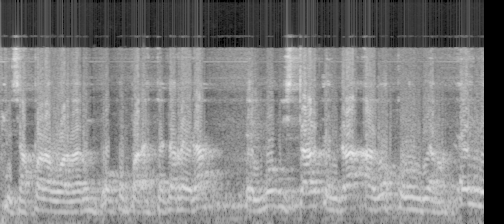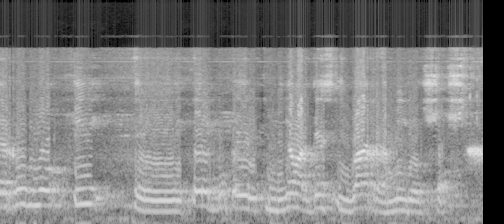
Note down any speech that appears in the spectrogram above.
quizás para guardar un poco para esta carrera, el Movistar tendrá a dos colombianos, Einer Rubio y eh, el, el y va Ramiro Sosa.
